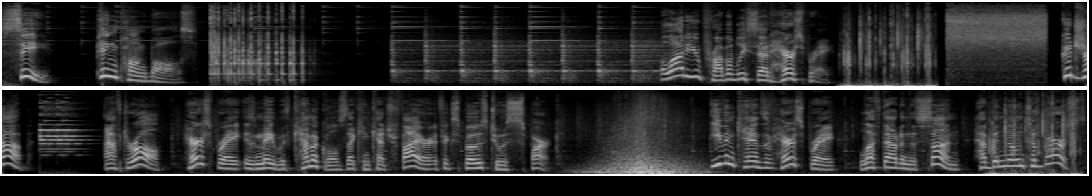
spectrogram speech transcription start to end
C. Ping pong balls? A lot of you probably said hairspray. Good job! After all, hairspray is made with chemicals that can catch fire if exposed to a spark. Even cans of hairspray left out in the sun have been known to burst.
